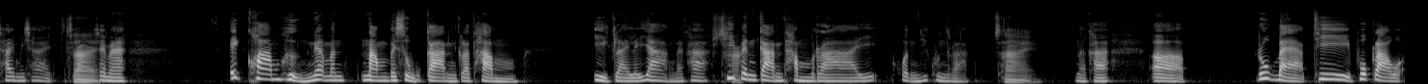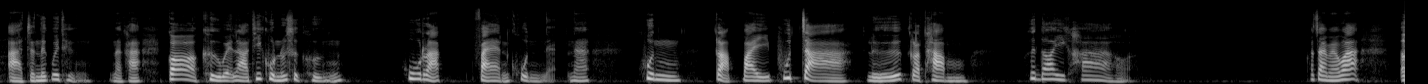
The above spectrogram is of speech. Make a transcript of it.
ใช่ไม่ใช่ ใช่ใช่ไหมไอ้ความหึงเนี่ยมันนำไปสู่การกระทำอีกหลายหลายๆอย่างนะคะ ที่เป็นการทำร้ายคนที่คุณรัก ใช่ นะคะเอ่อรูปแบบที่พวกเราอาจจะนึกไม่ถึงนะคะ ก็คือเวลาที่คุณรู้สึกหึงคู่รักแฟนคุณเนี่ยนะคุณกลับไปพูดจาหรือกระทำเพื่อด้อยค่าเขาอะเข้าใจไหมว่า เอ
